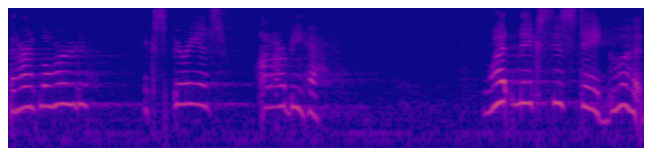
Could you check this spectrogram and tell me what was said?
that our Lord experienced on our behalf. What makes this day good?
